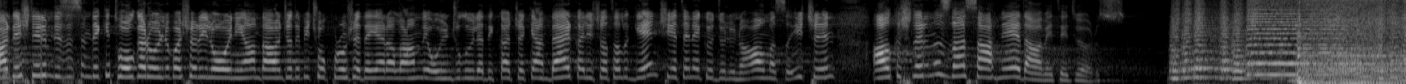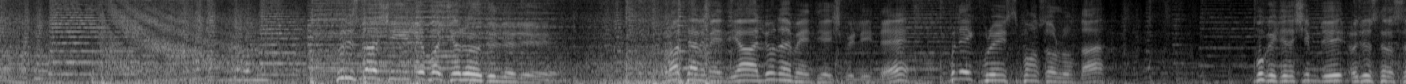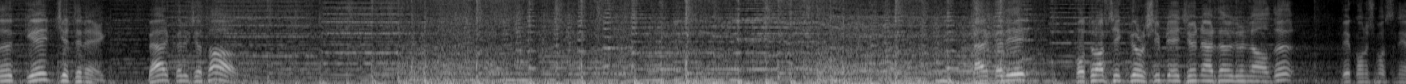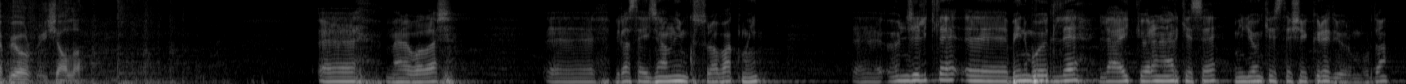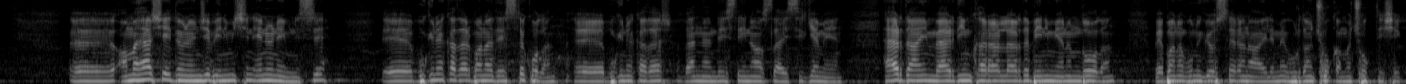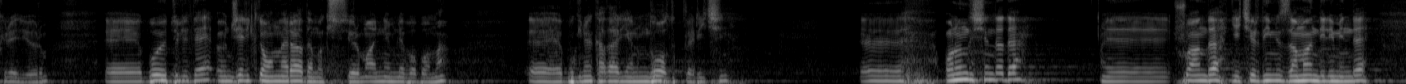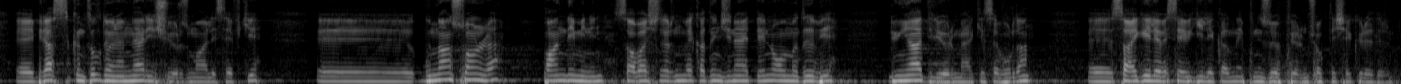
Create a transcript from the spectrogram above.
Kardeşlerim dizisindeki Tolga rolünü başarıyla oynayan, daha önce de birçok projede yer alan ve oyunculuğuyla dikkat çeken Berk Ali Çatalı Genç Yetenek Ödülünü alması için alkışlarınızla sahneye davet ediyoruz. Kristal Şehirli Başarı Ödülleri. Ratel Medya, Luna Medya işbirliğinde Black Brain sponsorluğunda bu gece de şimdi ödül sırası genç yetenek Berk Ali Çatal. Berk Ali fotoğraf çekiyor şimdi Ece Öner'den ödülünü aldı ve konuşmasını yapıyor inşallah. Ee, merhabalar. Ee, biraz heyecanlıyım kusura bakmayın. Ee, öncelikle e, beni bu ödüle layık gören herkese milyon kez teşekkür ediyorum buradan. Ee, ama her şeyden önce benim için en önemlisi e, bugüne kadar bana destek olan, e, bugüne kadar benden desteğini asla esirgemeyen, her daim verdiğim kararlarda benim yanımda olan ve bana bunu gösteren aileme buradan çok ama çok teşekkür ediyorum. Ee, bu ödülü de öncelikle onlara adamak istiyorum, annemle babama. Ee, bugüne kadar yanımda oldukları için. Ee, onun dışında da e, şu anda geçirdiğimiz zaman diliminde e, biraz sıkıntılı dönemler yaşıyoruz maalesef ki. Ee, bundan sonra pandeminin, savaşların ve kadın cinayetlerinin olmadığı bir dünya diliyorum herkese buradan. Ee, saygıyla ve sevgiyle kalın. Hepinizi öpüyorum. Çok teşekkür ederim.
